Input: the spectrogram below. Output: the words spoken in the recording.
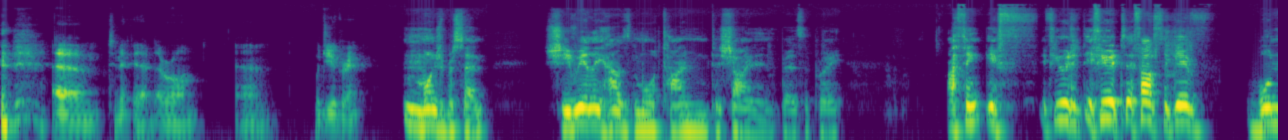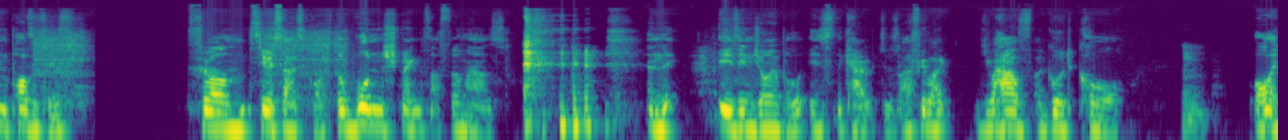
um, to make it their own. Um, would you agree? Mm, Hundred percent. She really has more time to shine in Birds of Prey. I think if if you were to, if you were to, if I was to give one positive from Suicide Squad, the one strength that film has, and that is enjoyable, is the characters. I feel like you have a good core, Mm. or a,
